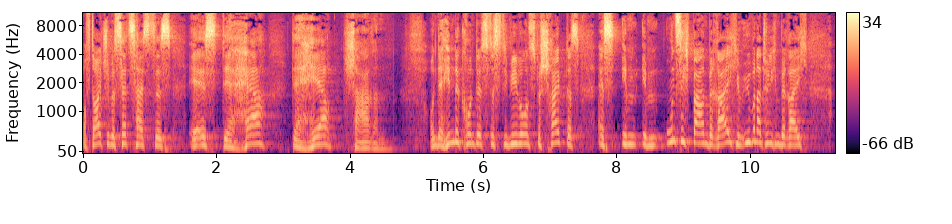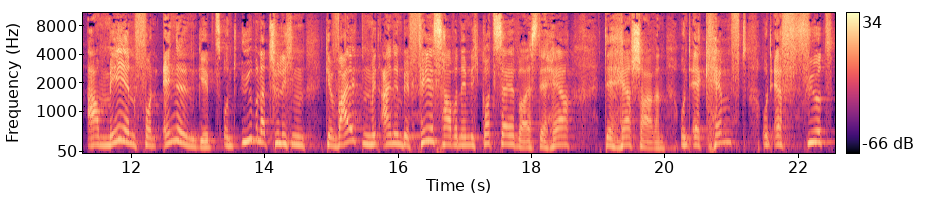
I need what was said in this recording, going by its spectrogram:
Auf Deutsch übersetzt heißt es, er ist der Herr der Herrscharen. Und der Hintergrund ist, dass die Bibel uns beschreibt, dass es im, im unsichtbaren Bereich, im übernatürlichen Bereich Armeen von Engeln gibt und übernatürlichen Gewalten mit einem Befehlshaber, nämlich Gott selber, er ist der Herr der Herrscharen. Und er kämpft und er führt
